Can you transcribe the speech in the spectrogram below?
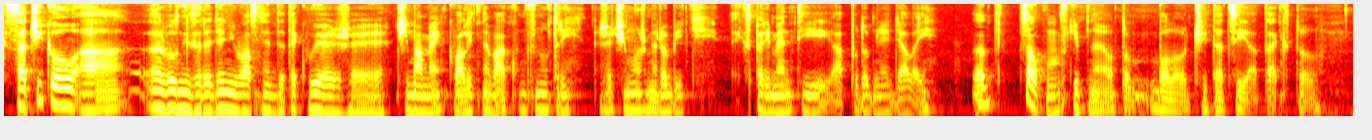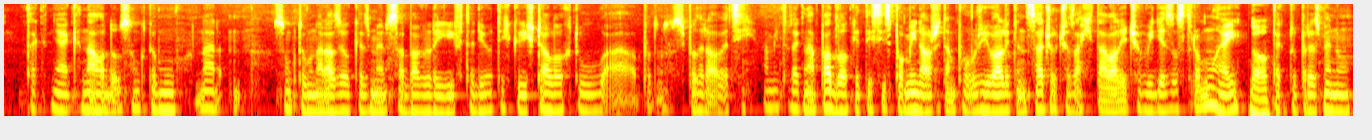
sačikov a rôznych zredení vlastne detekuje, že či máme kvalitné vákum vnútri, že či môžeme robiť experimenty a podobne ďalej. Celkom vtipné o tom bolo čítať si a takto tak nejak náhodou som k tomu som k tomu narazil, keď sme sa bavili vtedy o tých kryštáloch tu a potom som si pozeral veci. A mi to tak napadlo, keď ty si spomínal, že tam používali ten sačok, čo zachytávali, čo vyjde zo stromu, hej. No. Tak tu pre zmenu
